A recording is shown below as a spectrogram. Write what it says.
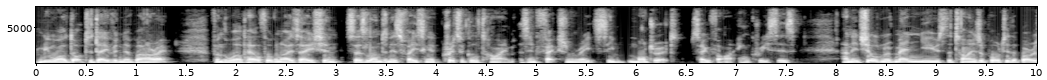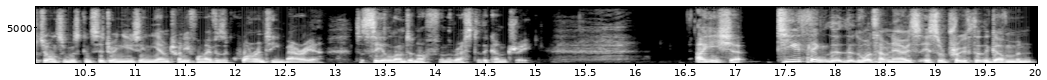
Meanwhile, Dr. David Nabarro from the World Health Organization says London is facing a critical time as infection rates seem moderate so far increases. And in Children of Men news, the Times reported that Boris Johnson was considering using the M25 as a quarantine barrier to seal London off from the rest of the country. Ayesha, do you think that, that what's happening now is, is a proof that the government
